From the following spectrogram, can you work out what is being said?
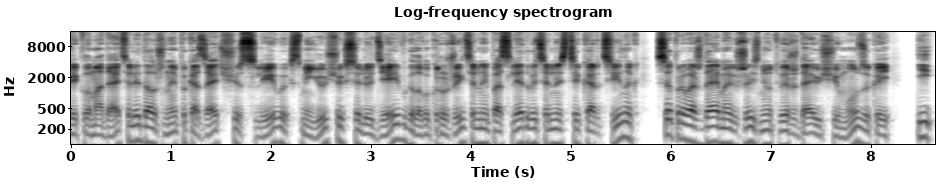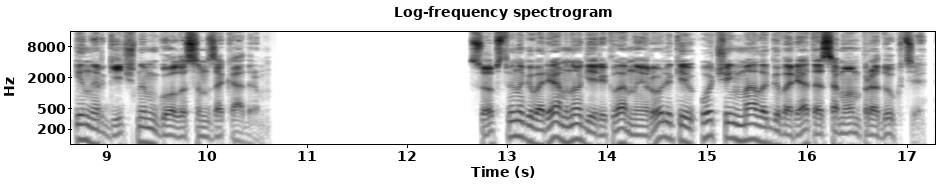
Рекламодатели должны показать счастливых, смеющихся людей в головокружительной последовательности картинок, сопровождаемых жизнеутверждающей музыкой и энергичным голосом за кадром. Собственно говоря, многие рекламные ролики очень мало говорят о самом продукте.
